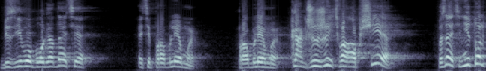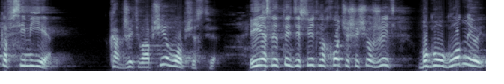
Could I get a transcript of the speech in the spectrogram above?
без Его благодати эти проблемы, проблемы, как же жить вообще, вы знаете, не только в семье, как жить вообще в обществе. И если ты действительно хочешь еще жить богоугодной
